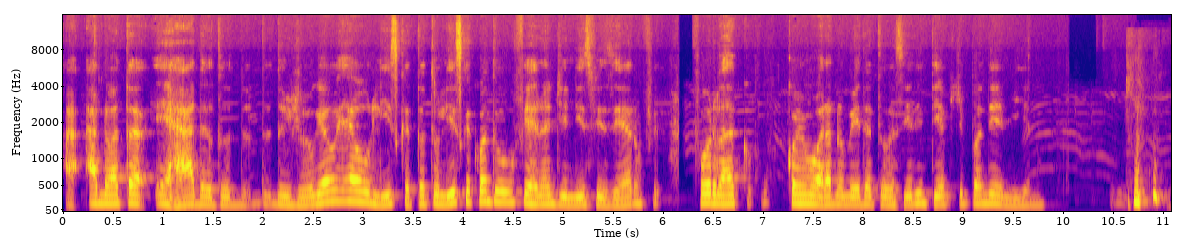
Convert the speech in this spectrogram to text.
A, a, nota errada do, do, do jogo é, é, o Lisca. Tanto o Lisca quanto o Fernando Diniz fizeram. Foram lá comemorar no meio da torcida em tempos de pandemia. Né?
